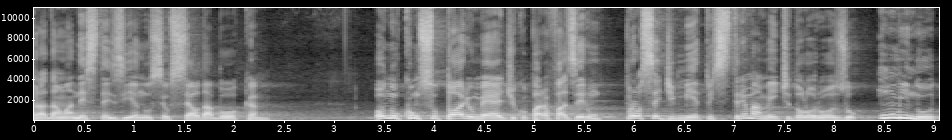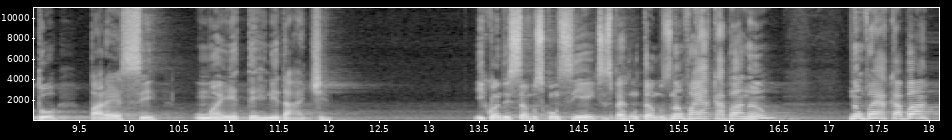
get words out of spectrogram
para dar uma anestesia no seu céu da boca, ou no consultório médico para fazer um procedimento extremamente doloroso, um minuto parece uma eternidade. E quando estamos conscientes, perguntamos: não vai acabar, não? Não vai acabar.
